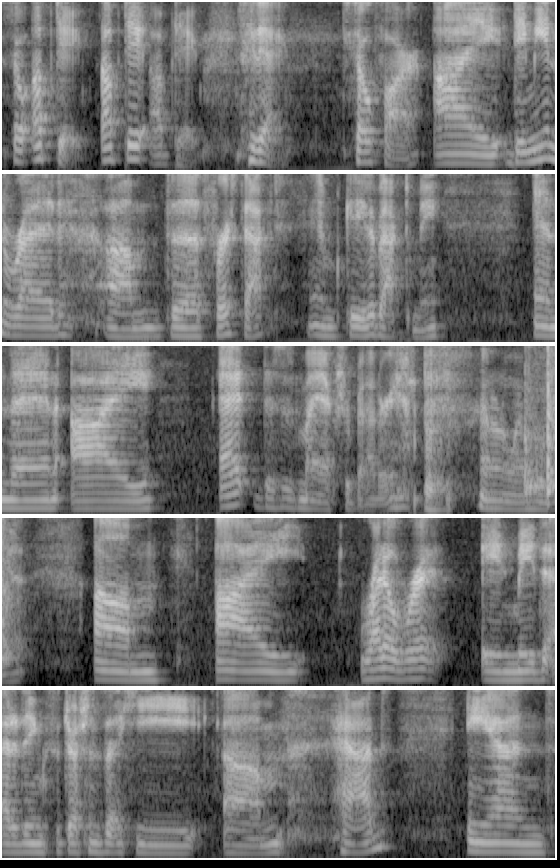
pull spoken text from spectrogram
so update, update, update. Today, so far, I, Damien read um, the first act and gave it back to me. And then I, at, this is my extra battery. I don't know why I'm moving it. Um, I read over it and made the editing suggestions that he um, had. And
